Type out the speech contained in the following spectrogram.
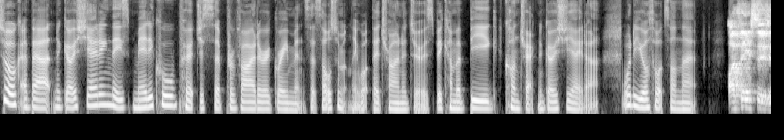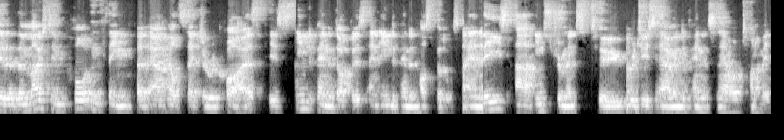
talk about negotiating these medical purchaser provider agreements. That's ultimately what they're trying to do is become a big contract negotiator. What are your thoughts on that? I think, Suzi, that the most important thing that our health sector requires is independent doctors and independent hospitals. And these are instruments to reduce our independence and our autonomy.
